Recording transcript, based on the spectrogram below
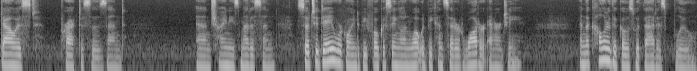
Taoist practices and, and Chinese medicine. So today we're going to be focusing on what would be considered water energy. And the color that goes with that is blue.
